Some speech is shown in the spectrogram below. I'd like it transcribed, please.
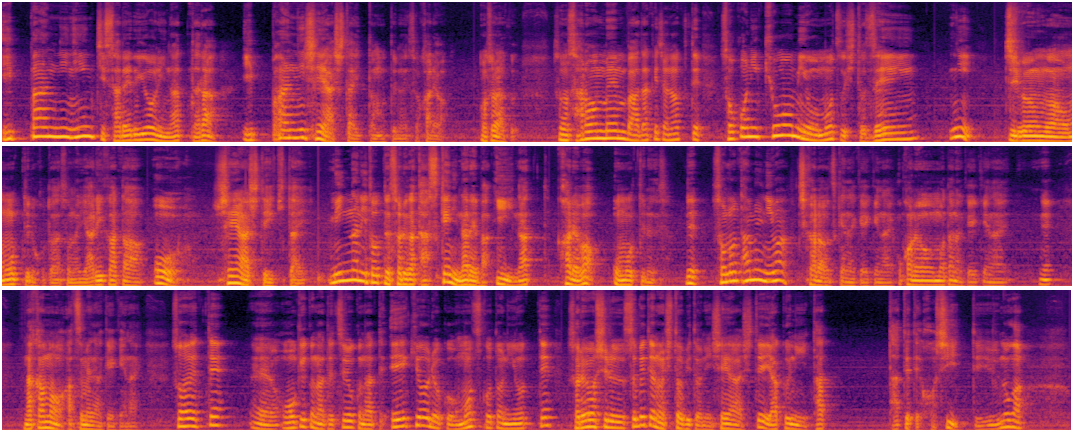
一般に認知されるようになったら一般にシェアしたいと思ってるんですよ彼は。おそらくそのサロンメンバーだけじゃなくてそこに興味を持つ人全員に自分が思ってることはそのやり方をシェアしていきたい。みんなにとってそれが助けになればいいなって彼は思ってるんですよ。でそのためには力をつけなきゃいけない。お金を持たなきゃいけない。ね。仲間を集めなきゃいけない。そうやってえー、大きくなって強くなって影響力を持つことによってそれを知る全ての人々にシェアして役に立ててほしいっていうのが、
